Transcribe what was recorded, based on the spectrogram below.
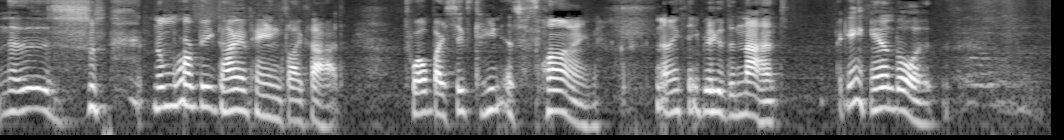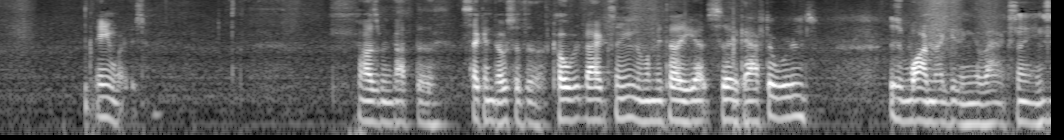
No, no more big diamond paintings like that. 12 by 16 is fine. Anything bigger than that, I can't handle it. Anyways, my husband got the second dose of the COVID vaccine, and let me tell you, he got sick afterwards. This is why I'm not getting the vaccine.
